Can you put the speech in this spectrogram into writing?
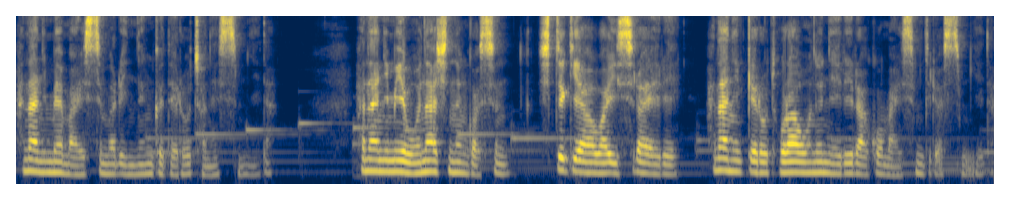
하나님의 말씀을 있는 그대로 전했습니다. 하나님이 원하시는 것은 시드기야와 이스라엘이 하나님께로 돌아오는 일이라고 말씀드렸습니다.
